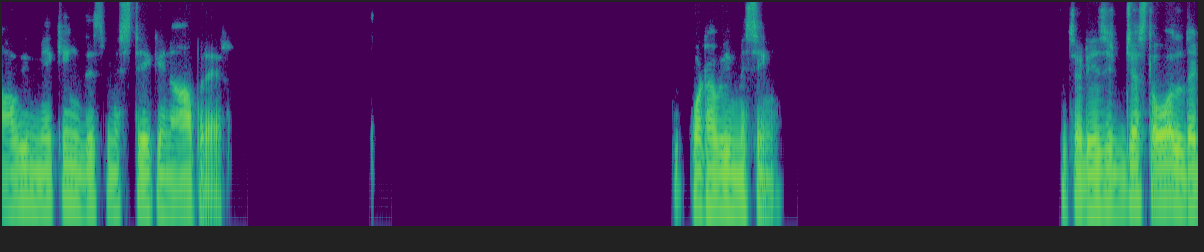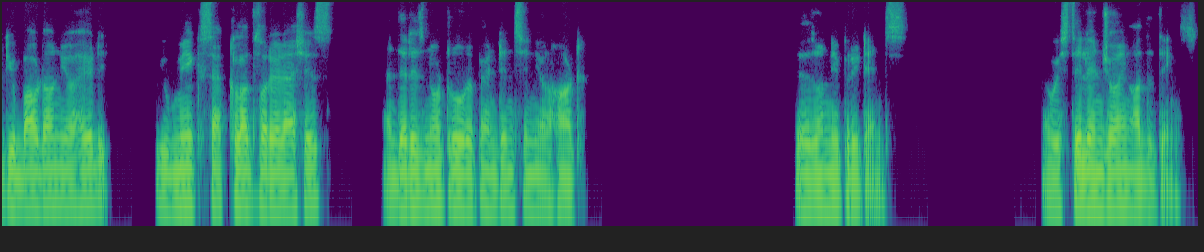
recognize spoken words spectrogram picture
Are we making this mistake in our prayer? What are we missing? He said, Is it just all that you bow down your head, you make sackcloth for your ashes, and there is no true repentance in your heart? There is only pretense. We're still enjoying other things.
